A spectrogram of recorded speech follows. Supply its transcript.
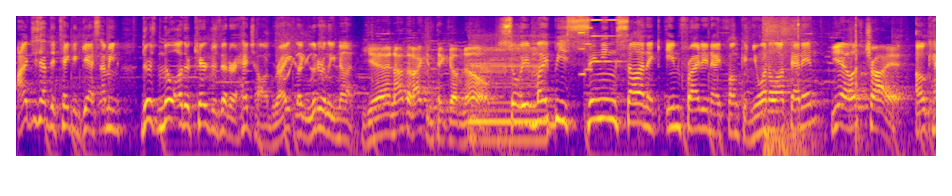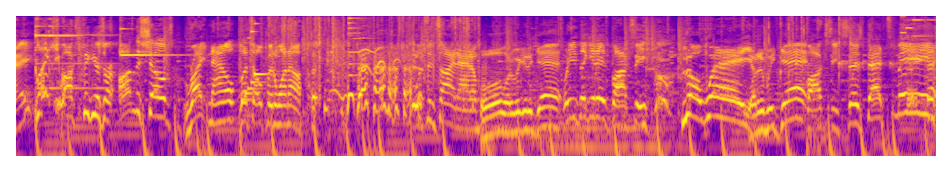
I just have to take a guess. I mean, there's no other characters that are hedgehog, right? Like literally none. Yeah, not that I can think of, no. So it might be singing Sonic in Friday Night Funkin'. You wanna lock that in? Yeah, let's try it. Okay. Lanky Box figures are on the shelves right now. Let's open one up. What's inside, Adam? Oh, what are we gonna get? What do you think it is, Boxy? No way! What did we get? Boxy says that's me.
